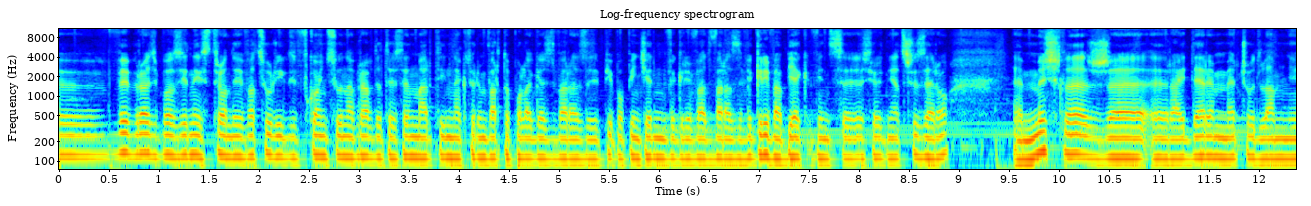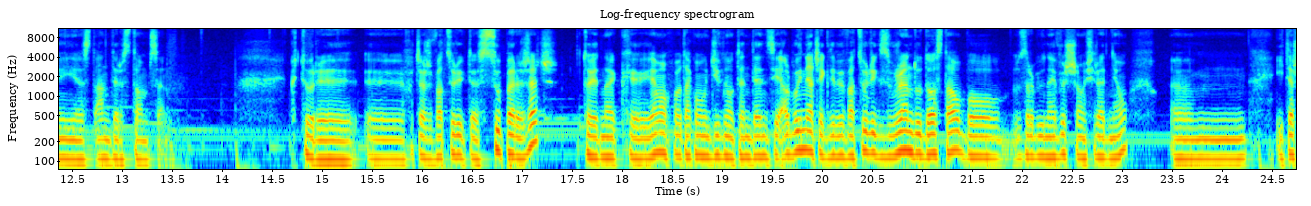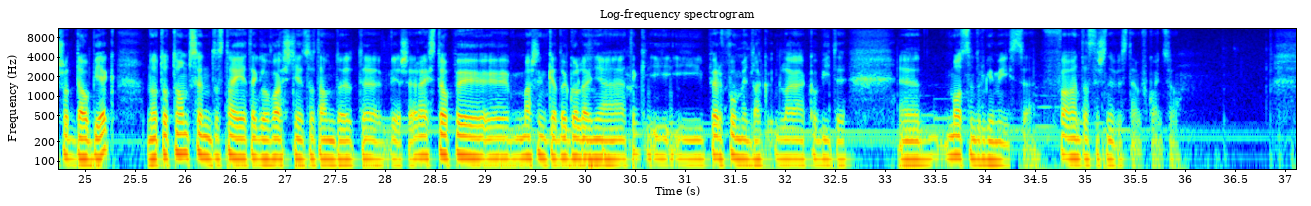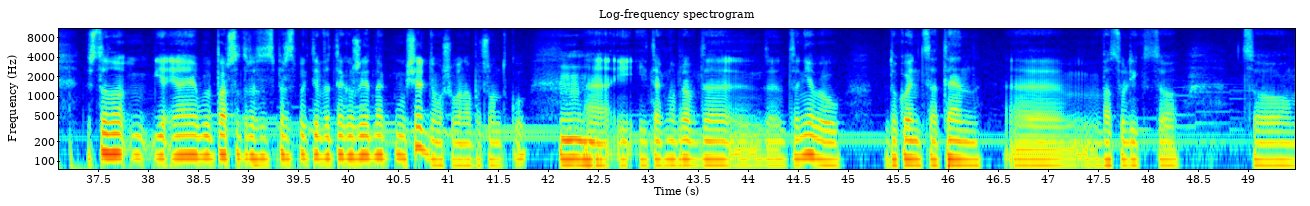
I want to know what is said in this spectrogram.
wybrać, bo z jednej strony Waculik w końcu naprawdę to jest ten Martin, na którym warto polegać dwa razy po 5-1 wygrywa, dwa razy wygrywa bieg, więc e, średnia 3-0. Myślę, że e, riderem meczu dla mnie jest Anders Thompson, który, e, chociaż Waculik to jest super rzecz, to jednak e, ja mam chyba taką dziwną tendencję, albo inaczej, gdyby Waculik z urzędu dostał, bo zrobił najwyższą średnią i też oddał bieg, no to Thompson dostaje tego właśnie, co tam, te, wiesz, rajstopy, maszynka do golenia tak, i, i perfumy dla, dla kobiety. Mocne drugie miejsce. Fantastyczny występ w końcu. Wiesz co, no, ja, ja jakby patrzę teraz z perspektywy tego, że jednak mu średnio szło na początku Mm. e, i, i tak naprawdę e, to nie był do końca ten e, Wasulik, co, co,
